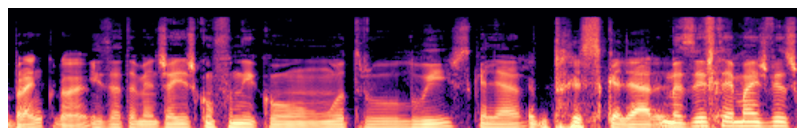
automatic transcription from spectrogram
Branco, não é? Exatamente. Já ias confundir com um outro Luís, se calhar. Se calhar. Mas este é mais vezes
